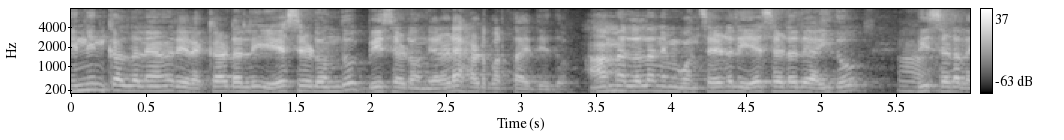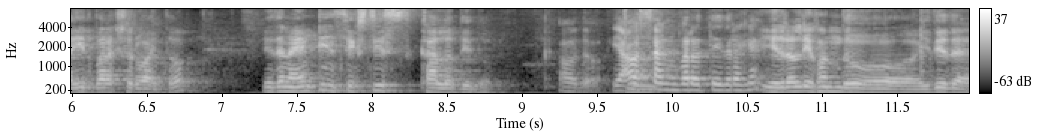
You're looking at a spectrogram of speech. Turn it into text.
ಹಿಂದಿನ ಕಾಲದಲ್ಲಿ ಏನಂದ್ರೆ ಈ ರೆಕಾರ್ಡಲ್ಲಿ ಎ ಸೈಡ್ ಒಂದು ಬಿ ಸೈಡ್ ಒಂದು ಎರಡೇ ಹಾಡು ಬರ್ತಾ ಇದ್ದಿದ್ದು. ಆಮೇಲೆಲ್ಲ ನಿಮ್ಗೆ ಒಂದು ಸೈಡಲ್ಲಿ ಎ ಸೈಡಲ್ಲಿ ಐದು ಬಿ ಸೈಡಲ್ಲಿ ಐದು ಬರಕ್ಕೆ ಶುರುವಾಯಿತು. ಇದು ನೈನ್ಟೀನ್ ಸಿಕ್ಸ್ಟೀಸ್ ಕಾಲದ್ದಿದ್ದು. ಹೌದು. ಯಾವ ಸಾಂಗ್ ಬರುತ್ತೆ ಇದ್ರಾಗೆ? ಇದರಲ್ಲಿ ಒಂದು ಇದಿದೆ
